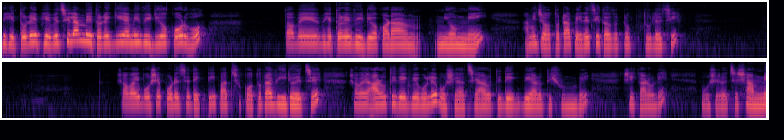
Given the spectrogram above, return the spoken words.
ভেতরে ভেবেছিলাম, ভেতরে গিয়ে আমি ভিডিও করব। তবে ভেতরে ভিডিও করা নিয়ম নেই। আমি যতটা পেরেছি ততটুক তুলেছি। সবাই বসে পড়েছে, দেখতেই পাচ্ছ কতটা ভিড় হয়েছে। সবাই আরতি দেখবে বলে বসে আছে। আরতি দেখবে, আরতি শুনবে সেই কারণে। বসে রয়েছে। সামনে,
